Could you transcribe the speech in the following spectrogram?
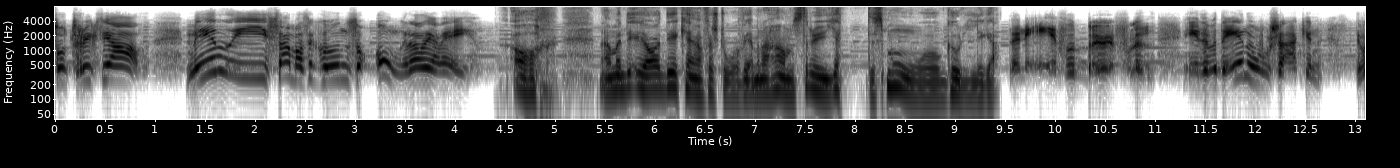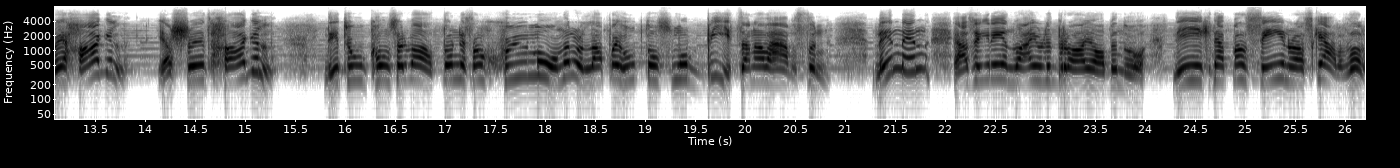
så tryckte jag av. Men i samma sekund så ångrade jag mig. Ja, nej, men det, ja, det kan jag förstå. Jag menar, hamstrar är ju jättesmå och gulliga. Den är för böflen. Inte var den orsaken. Det var ju hagel. Jag sköt hagel. Det tog konservatorn nästan sju månader att lappa ihop de små bitarna av hamstern. Men, men, jag tycker ändå han gjorde ett bra jobb ändå. Det är knappt man ser några skarvar.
